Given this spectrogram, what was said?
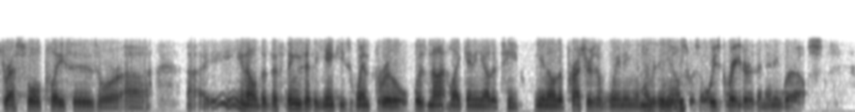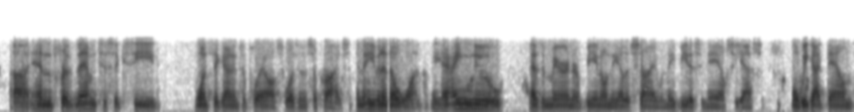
stressful places or. uh uh, you know the the things that the Yankees went through was not like any other team. You know the pressures of winning and everything else was always greater than anywhere else. Uh, and for them to succeed once they got into playoffs wasn't a surprise. And even in 01, I knew as a Mariner being on the other side when they beat us in the ALCS when we got down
